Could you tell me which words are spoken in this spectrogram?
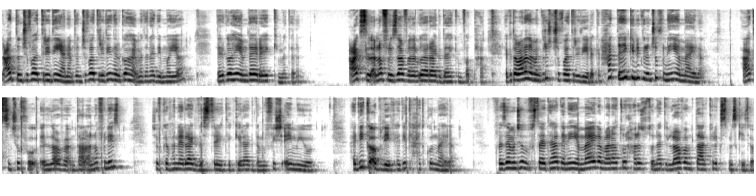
عادة نشوفها 3 D يعني مثلا نشوفها 3 D نلقوها مثلا هذه مية نلقوها هي مدايرة هيك مثلا. عكس ال Anopheles larva فنلقوها راكدة هيك مفتحة لكن طبعا هذا ما نقدرش نشوفها 3 D لكن حتى هيك نقدر نشوف إن هي مايلة. عكس نشوفوا ال larva متاع الانوفليز شوف كيف هنا راكدة straight هيك راكدة ما فيش أي ميول. هديك oblique هديك حتكون مايلة. فزي ما نشوف في ال slide هذا إن هي مايلة معناها طول حنظبط إن هذه ال larva متاع ال Culex mosquito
